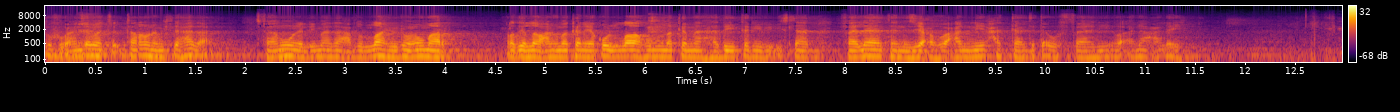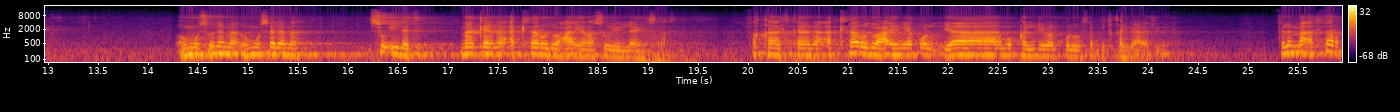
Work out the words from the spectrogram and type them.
شوفوا عندما ترون مثل هذا تفهمون لماذا عبد الله بن عمر رضي الله عنهما كان يقول اللهم كما هديتني للإسلام فلا تنزعه عني حتى تتوفاني وأنا عليه. أم سلمة أم سلمة سئلت ما كان أكثر دعاء رسول الله صلى الله عليه وسلم؟ فقالت كان أكثر دعاء يقول يا مقلب القلوب ثبت قلبي على دينك. فلما أكثر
